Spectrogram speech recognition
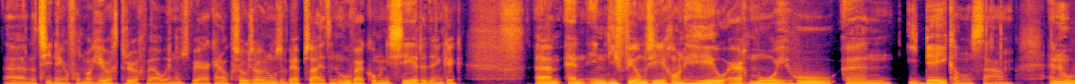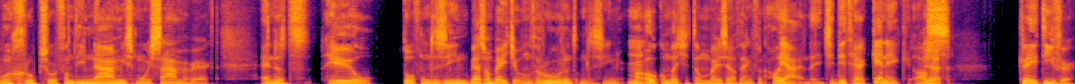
eh, dat zie je denk ik volgens mij ook heel erg terug wel in ons werk. En ook sowieso in onze website en hoe wij communiceren, denk ik. Ehm, en in die film zie je gewoon heel erg mooi hoe een idee kan ontstaan. En hoe een groep soort van dynamisch mooi samenwerkt. En dat is heel tof om te zien. Best wel een beetje ontroerend om te zien. Maar Mm. ook omdat je dan bij jezelf denkt van... oh ja, je, dit herken ik als creatiever.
